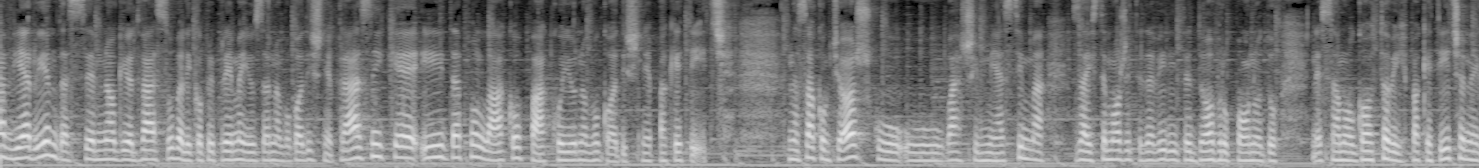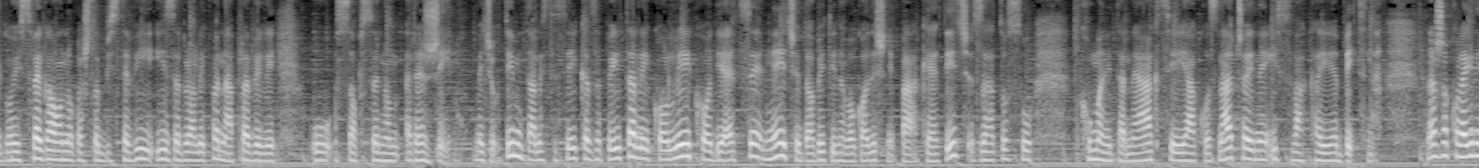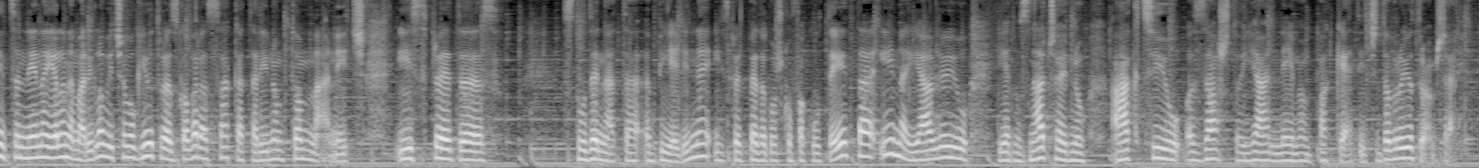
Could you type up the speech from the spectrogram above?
Ja vjerujem da se mnogi od vas uveliko pripremaju za novogodišnje praznike i da polako pakuju novogodišnje paketiće. Na svakom ćošku u vašim mjestima zaiste možete da vidite dobru ponudu ne samo gotovih paketića, nego i svega onoga što biste vi izabrali pa napravili u sobstvenom režimu. Međutim, da li ste se ikad zapitali koliko djece neće dobiti novogodišnji paketić? Zato su humanitarne akcije jako značajne i svaka je bitna. Naša koleginica Nena Jelena Marilović ovog jutra razgovara sa Katarinom Tomanić ispred studenta Bijeljine ispred Pedagoškog fakulteta i najavljuju jednu značajnu akciju Zašto ja nemam paketić. Dobro jutro vam želim.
